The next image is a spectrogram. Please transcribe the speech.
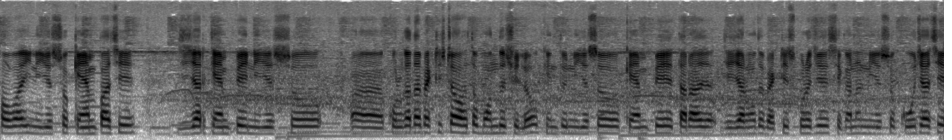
সবাই নিজস্ব ক্যাম্প আছে। যে যার ক্যাম্পে নিজস্ব কলকাতা প্র্যাকটিসটা হয়তো বন্ধ ছিল কিন্তু নিজস্ব ক্যাম্পে তারা যে যার মতো প্র্যাকটিস করেছে সেখানে নিজস্ব কোচ আছে।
